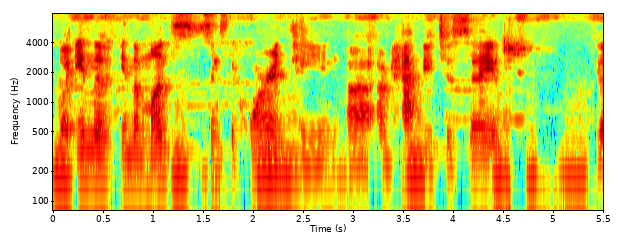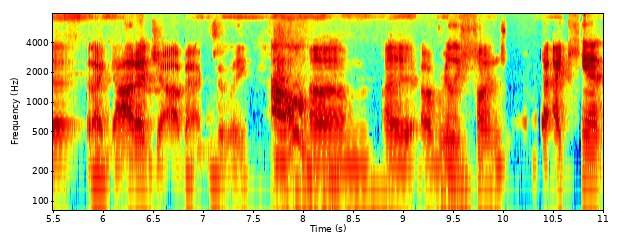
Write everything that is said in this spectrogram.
But in the in the months since the quarantine uh, i'm happy to say that, that i got a job actually. Oh. Um, a, a really fun job that i can't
